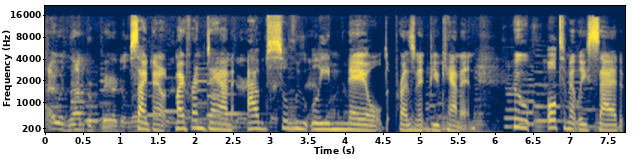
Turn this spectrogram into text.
I was not prepared to. Side note, my friend Dan absolutely nailed President Buchanan, who ultimately said,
